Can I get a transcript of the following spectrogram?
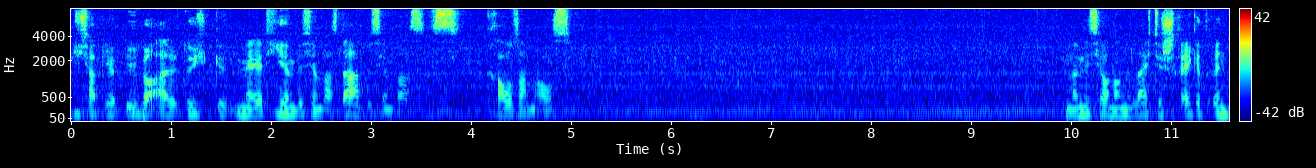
Ich habe hier überall durchgemäht. Hier ein bisschen was, da ein bisschen was. Das sieht grausam aus. Und dann ist ja auch noch eine leichte Schräge drin.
